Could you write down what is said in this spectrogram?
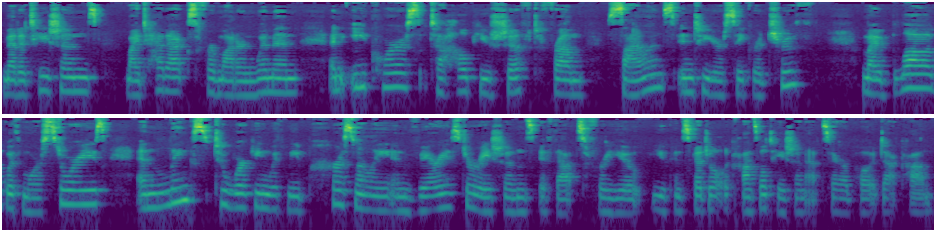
meditations, my TEDx for modern women, an e course to help you shift from silence into your sacred truth my blog with more stories, and links to working with me personally in various durations if that's for you. You can schedule a consultation at sarahpoet.com.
